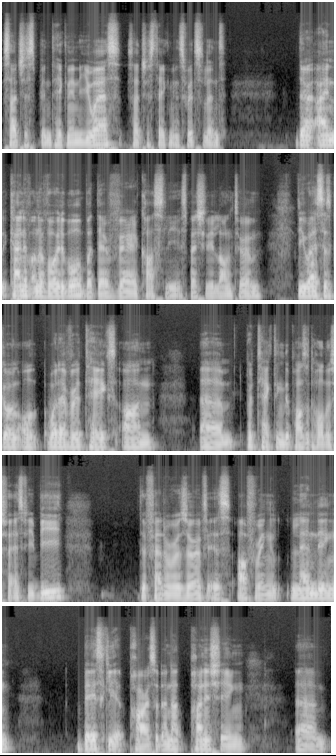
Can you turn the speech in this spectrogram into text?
such as been taken in the U.S., such as taken in Switzerland, they're kind of unavoidable, but they're very costly, especially long term. The U.S. is going all whatever it takes on um, protecting deposit holders for SVB. The Federal Reserve is offering lending basically at par, so they're not punishing um,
